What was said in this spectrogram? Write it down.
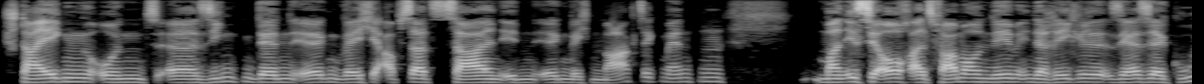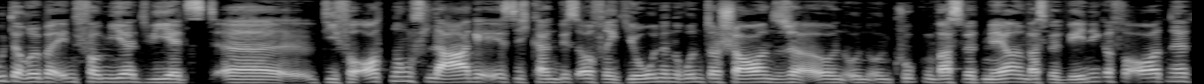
steigen und äh, sinken denn irgendwelche Absatzzahlen in irgendwelchen Marktsegmenten. Man ist ja auch als Pharmaunternehmen in der Regel sehr, sehr gut darüber informiert, wie jetzt äh, die Verordnungslage ist. Ich kann bis auf Regionen runterschauen und, und, und gucken, was wird mehr und was wird weniger verordnet.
